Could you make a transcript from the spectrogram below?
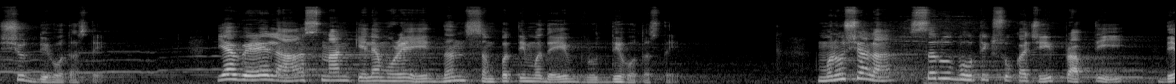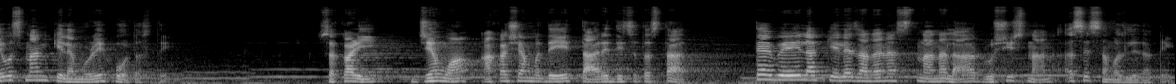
शुद्धी होत असते. या वेळेला स्नान केल्यामुळे धन संपत्तीमध्ये वृद्धी होत असते. मनुष्याला सर्व भौतिक सुखाची प्राप्ती देवस्नान केल्यामुळे होत असते. सकाळी जेव्हा आकाशामध्ये तारे दिसत असतात त्या वेळेला केल्या जाणाऱ्या स्नानाला ऋषी स्नान असे समजले जाते.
